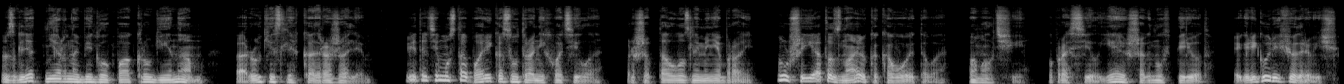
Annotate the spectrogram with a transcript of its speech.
Взгляд нервно бегал по округе и нам, а руки слегка дрожали. «Ведь этим устопарика с утра не хватило», – прошептал возле меня Брай. «Уж я-то знаю, каково этого». «Помолчи», – попросил я и шагнул вперед. «Григорий Федорович,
